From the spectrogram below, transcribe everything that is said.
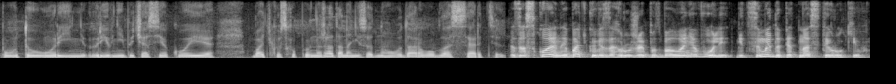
побутовому рівні, під час якої батько схопив ножа та наніс одного удару в область серця. За скоєне батькові загрожує позбавлення волі від 7 до 15 років.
